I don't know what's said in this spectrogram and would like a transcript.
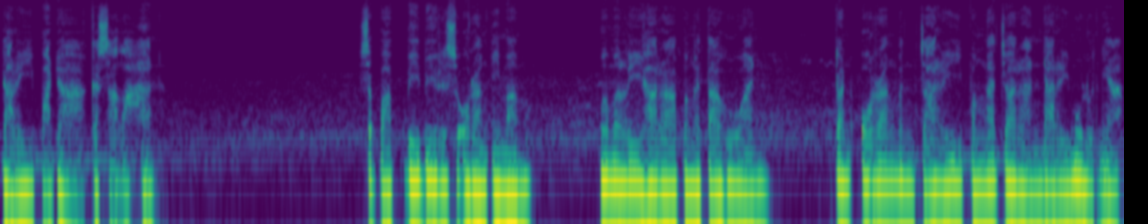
daripada kesalahan. Sebab bibir seorang imam memelihara pengetahuan dan orang mencari pengajaran dari mulutnya.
